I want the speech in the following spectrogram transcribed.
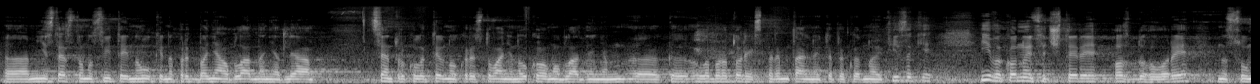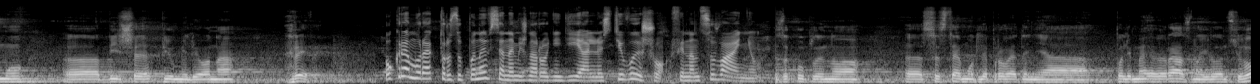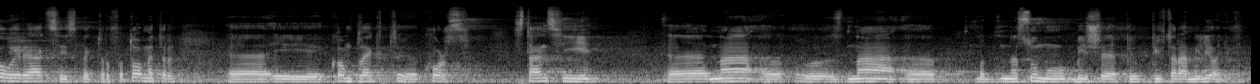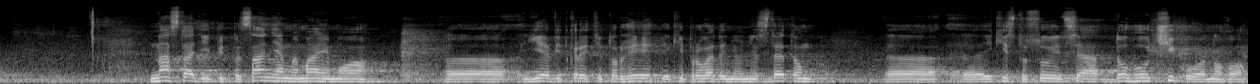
е, Міністерством освіти і науки на придбання обладнання для Центру колективного користування науковим обладнанням е, лабораторії експериментальної та прикладної фізики. І виконуються 4 госдоговори на суму е, більше півмільйона гривень. Окремо ректор зупинився на міжнародній діяльності вишу фінансуванню. Закуплено е, систему для проведення полімеразної ланцюгової реакції, спектрофотометр і комплект корс станції на, е, на, е, на суму більше півтора мільйонів. На стадії підписання ми маємо е, є відкриті торги, які проведені університетом, е, е, які стосуються довгоочікуваного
